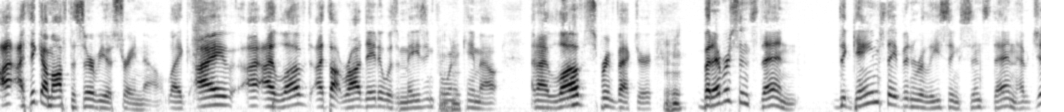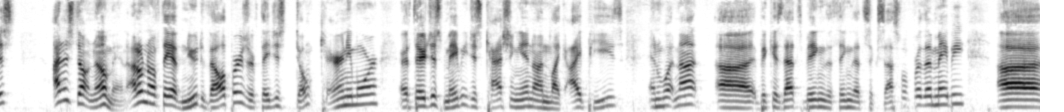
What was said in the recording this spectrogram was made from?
I, I think I'm off the Survios train now. Like I, I, I loved. I thought Raw Data was amazing for when it mm-hmm. came out, and I loved Sprint Vector. Mm-hmm. But ever since then, the games they've been releasing since then have just I just don't know, man. I don't know if they have new developers or if they just don't care anymore, or if they're just maybe just cashing in on like IPs and whatnot, uh, because that's being the thing that's successful for them, maybe. Uh,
